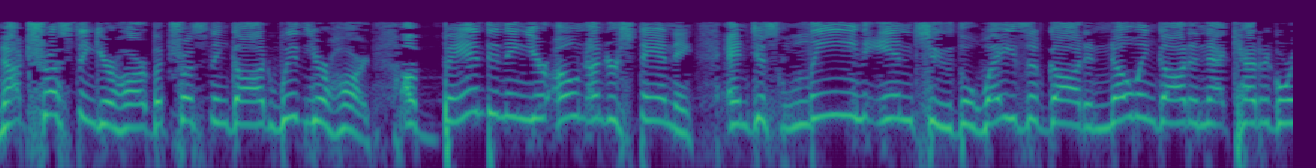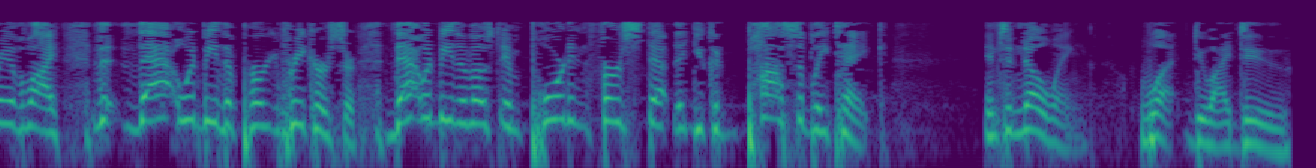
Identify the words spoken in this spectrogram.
Not trusting your heart, but trusting God with your heart. Abandoning your own understanding and just lean into the ways of God and knowing God in that category of life. That would be the precursor. That would be the most important first step that you could possibly take into knowing what do I do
